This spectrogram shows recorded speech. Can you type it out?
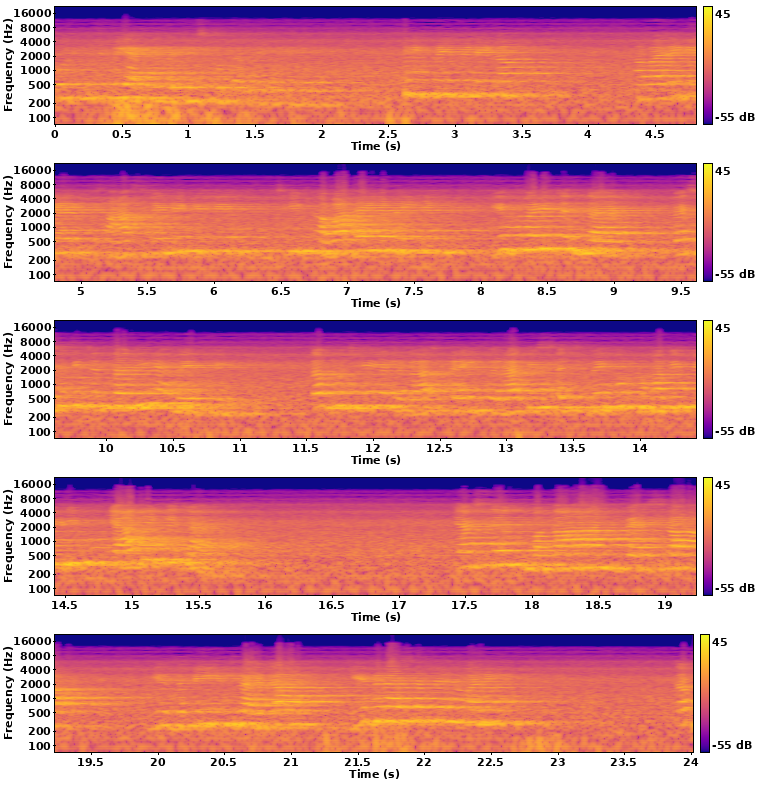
कोई कुछ भी एक्टिविटीज़ को करने के लिए फ्री मिलेगा हमारे लिए सांस लेने के लिए ठीक हवा है या नहीं है ये हमारी चिंता है? पैसों की चिंता नहीं है हमें इतनी तब मुझे ये लगा स्ट्राइक करा कि सच में हम भावी पीढ़ी को क्या देके जा रहे हैं क्या सिर्फ़ मकान, पैसा, ये ज़मीन, जायदाद, ये विरासत है हमारी? तब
